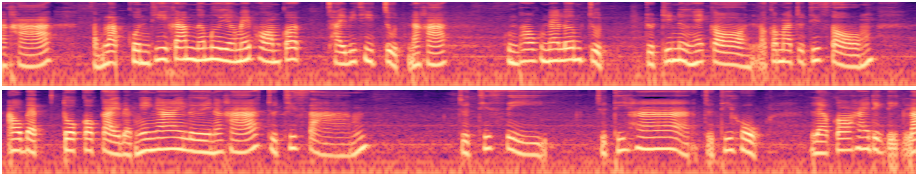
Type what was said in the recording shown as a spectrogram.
นะคะสำหรับคนที่กล้ามเนื้อมือยังไม่พร้อมก็ใช้วิธีจุดนะคะ คุณพ่อคุณแม่เริ่มจุดจุดที่ 1 ให้ก่อน แล้วก็มาจุดที่ 2 เอาแบบตัวกอไก่แบบง่าย ๆเลยนะคะ จุดที่ 3 จุดที่ 4 จุดที่ 5 จุดที่ 6 แล้วก็ให้เด็กๆล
